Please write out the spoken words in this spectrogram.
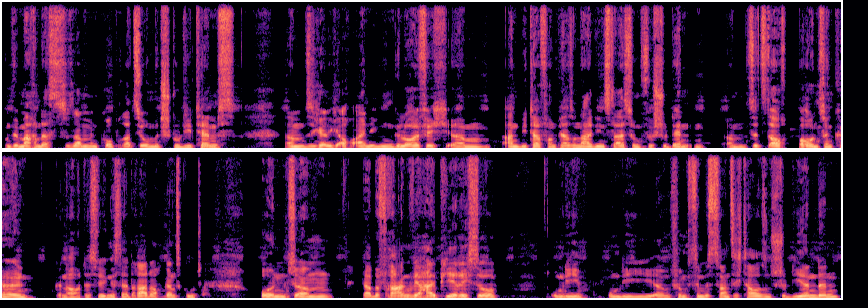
Und wir machen das zusammen in Kooperation mit Studitems, ähm, sicherlich auch einigen geläufig, ähm, Anbieter von Personaldienstleistungen für Studenten. Ähm, sitzt auch bei uns in Köln. Genau, deswegen ist der Draht auch ganz gut. Und ähm, da befragen wir halbjährig so um die um die ähm, 15 bis 20.000 Studierenden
